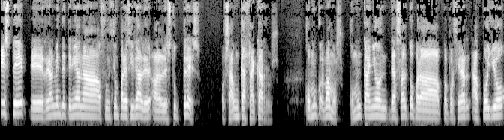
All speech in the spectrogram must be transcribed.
Este eh, realmente tenía una función parecida al, al Stuck 3, o sea, un cazacarros. Como un, vamos, como un cañón de asalto para proporcionar apoyo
